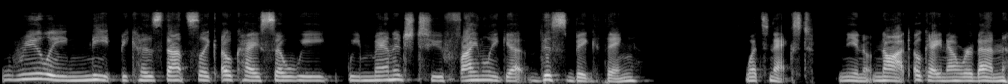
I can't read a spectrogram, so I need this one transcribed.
really neat because that's like okay, so we we managed to finally get this big thing. What's next? You know, not okay, now we're done.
